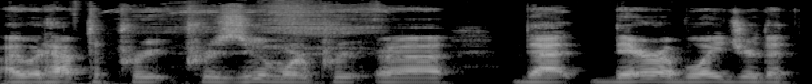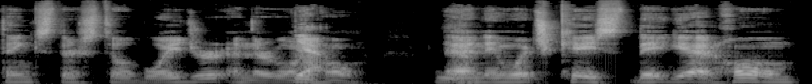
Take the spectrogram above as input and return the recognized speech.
I would have to pre- presume or pre- uh, that they're a Voyager that thinks they're still Voyager and they're going Yeah. home. Yeah. And in which case they get home,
